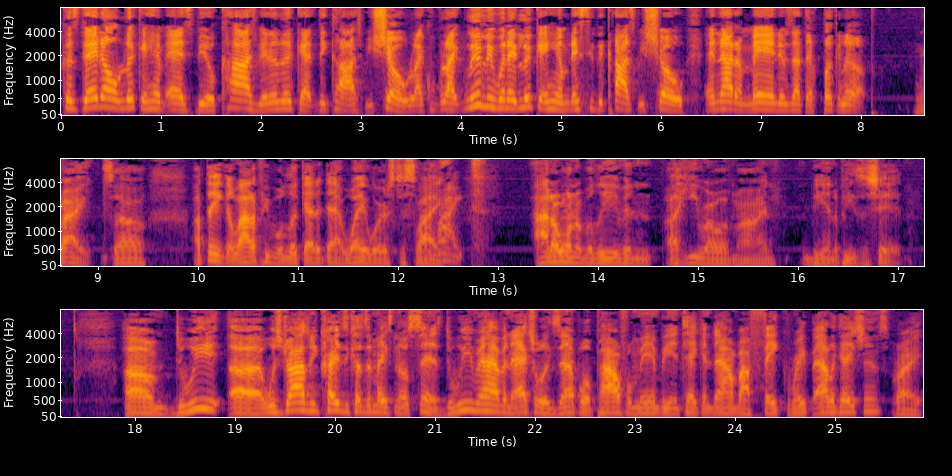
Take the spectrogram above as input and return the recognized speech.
cause they don't look at him as Bill Cosby. They look at the Cosby Show. Like, like literally when they look at him, they see the Cosby Show and not a man that was out there fucking up. Right. So I think a lot of people look at it that way where it's just like, Right. I don't want to believe in a hero of mine being a piece of shit. Um, do we, uh, which drives me crazy because it makes no sense. Do we even have an actual example of powerful men being taken down by fake rape allegations? Right.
